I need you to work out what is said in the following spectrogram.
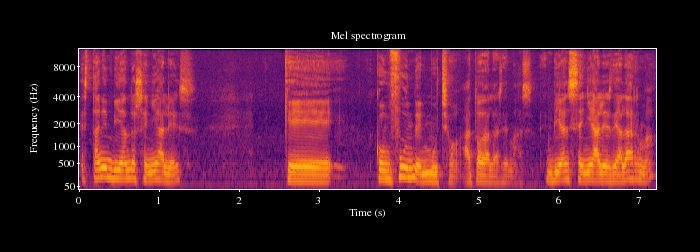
están enviando señales que confunden mucho a todas las demás. Envían señales de alarma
